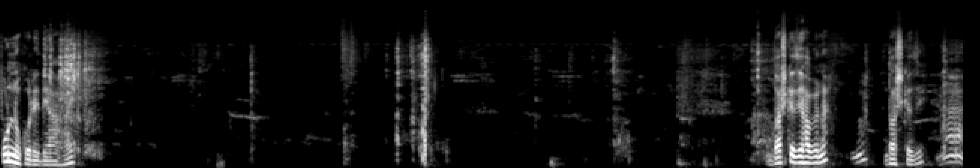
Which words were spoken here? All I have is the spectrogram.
পূর্ণ করে দেওয়া হয়। দশ কেজি হবে না? দশ কেজি? হ্যাঁ।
